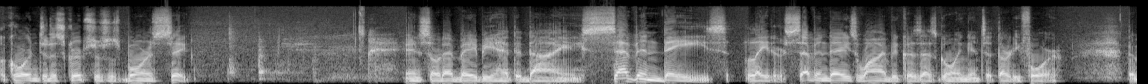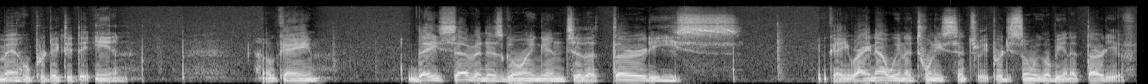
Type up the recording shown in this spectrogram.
according to the scriptures, was born sick. And so that baby had to die seven days later. Seven days. Why? Because that's going into 34. The man who predicted the end. Okay. Day seven is going into the 30s. Okay. Right now we're in the 20th century. Pretty soon we're going to be in the 30th.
